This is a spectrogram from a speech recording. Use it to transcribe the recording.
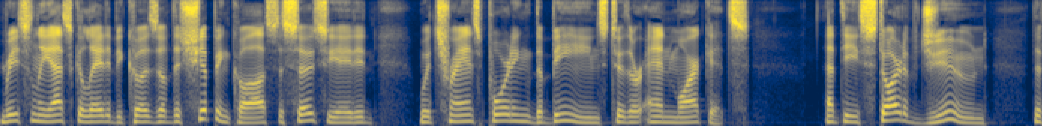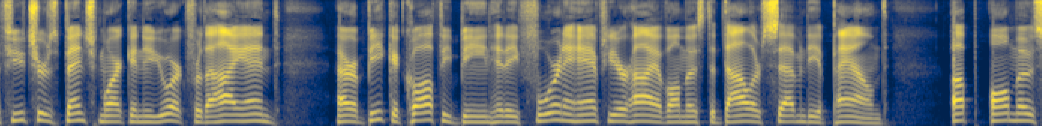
recently escalated because of the shipping costs associated with transporting the beans to their end markets. At the start of June, the futures benchmark in New York for the high end Arabica coffee bean hit a four and a half year high of almost $1.70 a pound, up almost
